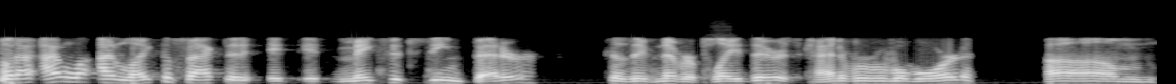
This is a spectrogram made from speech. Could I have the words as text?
But I, I, I like the fact that it, it, makes it seem better because they've never played there. It's kind of a reward. Um,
